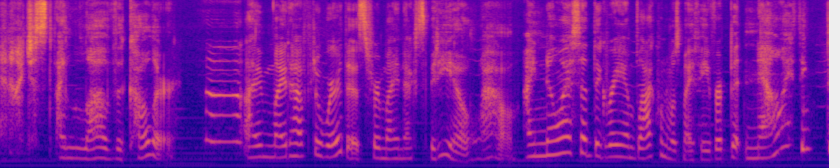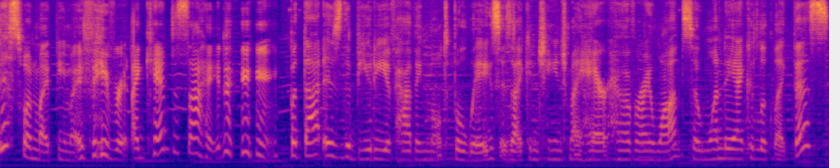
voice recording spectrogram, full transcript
And I just, I love the color. I might have to wear this for my next video. Wow. I know I said the gray and black one was my favorite, but now I think this one might be my favorite. I can't decide. but that is the beauty of having multiple wigs is I can change my hair however I want. So one day I could look like this,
